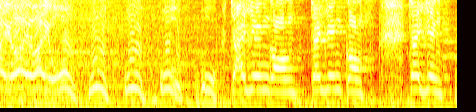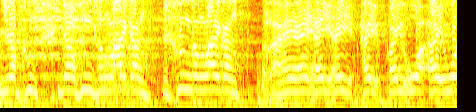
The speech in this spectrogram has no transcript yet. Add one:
ฮ้ยเฮ้ยเฮ้ยเฮ้ยโอ้อู้อู้อู้อู้ใจเย็นก่อนใจเย็นก่อนใจเย็นอย่าพึ่งอย่าพึ่งทางไล่กันอย่าพึ่งทางไล่กันให้ให้ให้ให้ให้ให้อ้วให้อ้ว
